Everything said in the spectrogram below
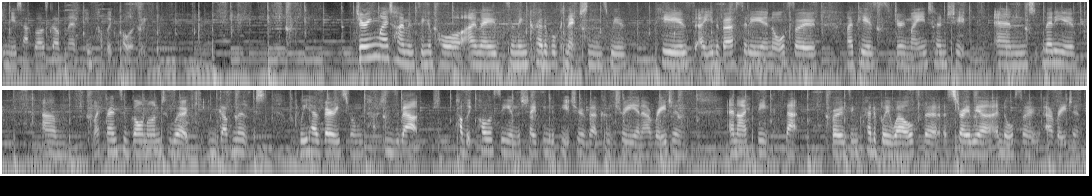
in New South Wales Government in public policy. During my time in Singapore, I made some incredible connections with peers at university and also my peers during my internship and many of um, my friends have gone on to work in government. We have very strong passions about public policy and the shaping the future of our country and our region and I think that bodes incredibly well for Australia and also our region.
